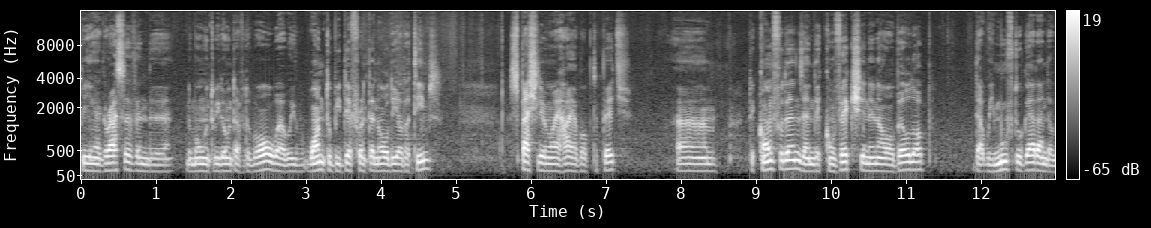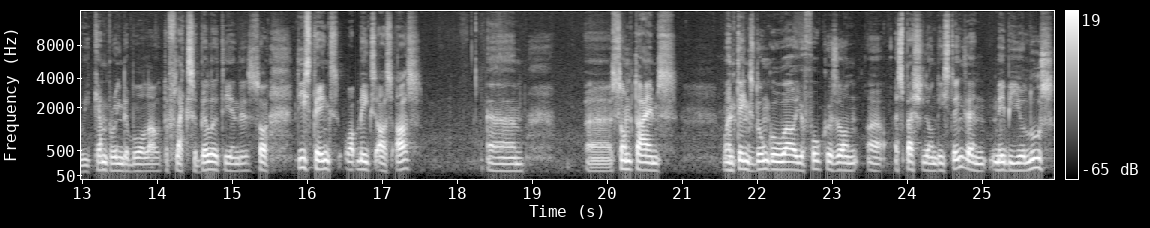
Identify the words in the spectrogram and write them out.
being aggressive in the, the moment we don't have the ball, where we want to be different than all the other teams, especially when we're high up, the pitch. Um, the confidence and the conviction in our build-up that we move together and that we can bring the ball out, the flexibility in this. So these things, what makes us us. Um, uh, sometimes when things don't go well, you focus on, uh, especially on these things, and maybe you lose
